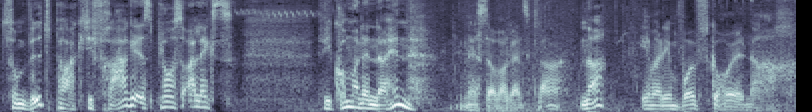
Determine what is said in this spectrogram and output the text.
zum Wildpark. Die Frage ist bloß, Alex, wie kommen wir denn dahin? Das ist aber ganz klar. Na? Immer dem Wolfsgeheul nach.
